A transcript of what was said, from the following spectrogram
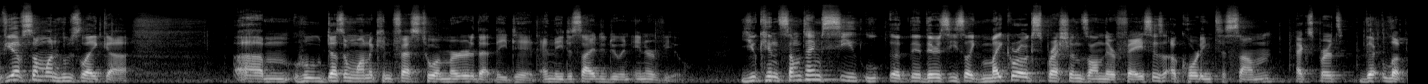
if you have someone who's like. Uh, um, who doesn't want to confess to a murder that they did and they decide to do an interview. You can sometimes see uh, there's these like micro expressions on their faces according to some experts. There- look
